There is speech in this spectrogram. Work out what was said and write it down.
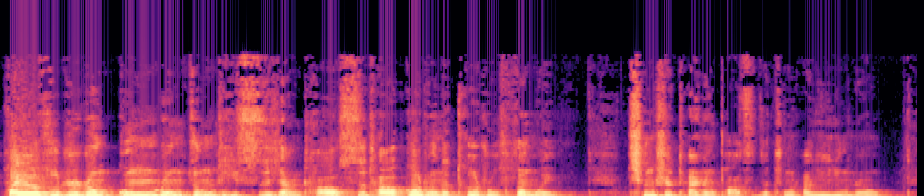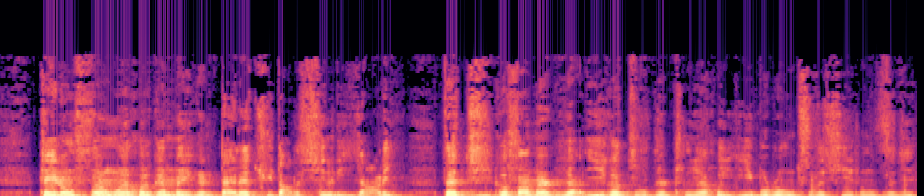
还有组织中公众总体思想潮思潮构成的特殊氛围，轻视贪生怕死的崇尚英雄人物，这种氛围会给每个人带来巨大的心理压力。在几个方面之下，一个组织成员会义不容辞的牺牲自己。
